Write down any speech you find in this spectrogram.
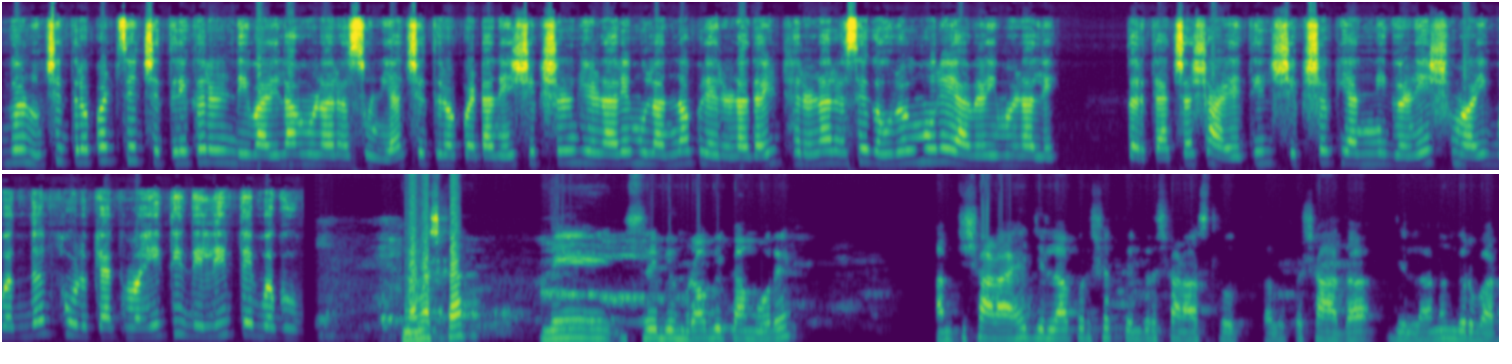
गणू चित्रपटचे चित्रीकरण दिवाळीला होणार असून या चित्रपटाने शिक्षण घेणारे मुलांना प्रेरणादायी ठरणार असे गौरव मोरे यावेळी म्हणाले. तर त्याच्या शाळेतील शिक्षक यांनी गणेश माळी बद्दल थोडक्यात माहिती दिली ते बघू. नमस्कार मी श्री भीमराव बिका कामोरे. आमची शाळा आहे जिल्हा परिषद केंद्र शाळा असलो तालुका शहादा जिल्हा नंदुरबार.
